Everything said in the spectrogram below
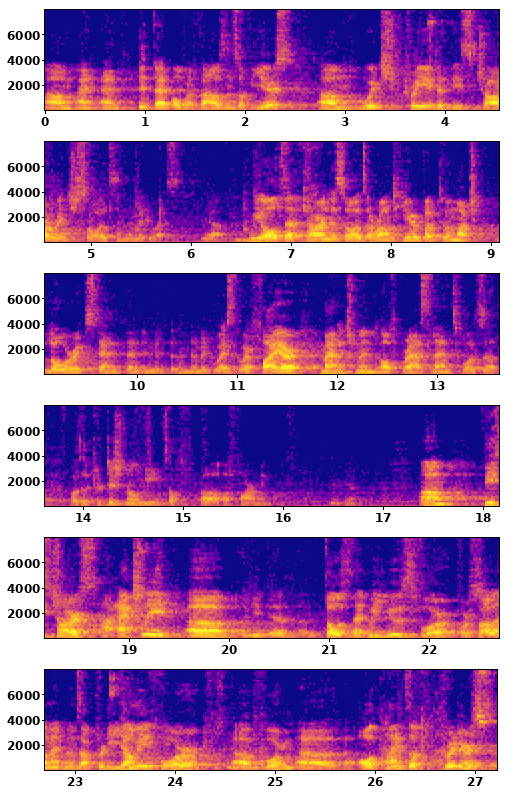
Um, and, and, did that over thousands of years, um, which created these char-rich soils in the Midwest. Yeah. We also have char in the soils around here, but to a much lower extent than in, mid, in the Midwest, where fire management of grasslands was a, was a traditional means of, uh, of farming. Yeah. Um, these chars are actually, uh, uh, those that we use for, for soil amendments are pretty yummy for, uh, for uh, all kinds of critters.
